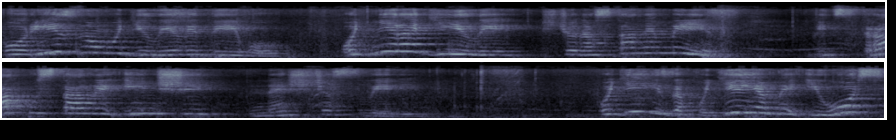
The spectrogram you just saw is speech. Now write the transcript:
по-різному ділили диво. Одні раділи, що настане мир, від страху стали інші нещасливі. Події за подіями, і ось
